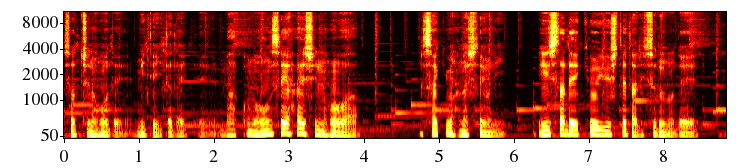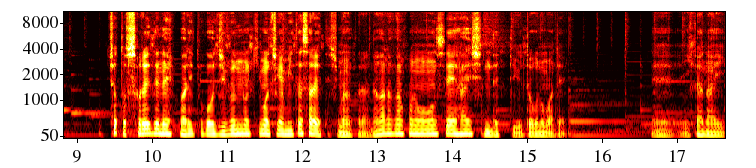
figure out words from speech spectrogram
そっちの方で見ていただいて、まあこの音声配信の方は、さっきも話したように、インスタで共有してたりするので、ちょっとそれでね、割とこう自分の気持ちが満たされてしまうから、なかなかこの音声配信でっていうところまで、えー、いかない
